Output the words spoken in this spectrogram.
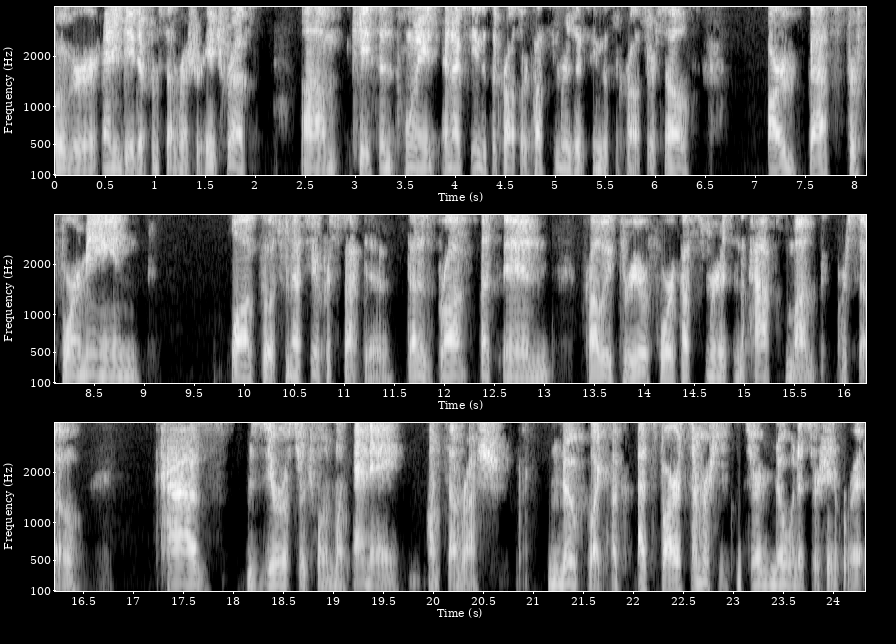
over any data from SEMrush or Ahrefs. Um, case in point, and I've seen this across our customers, I've seen this across ourselves. Our best performing blog post from SEO perspective that has brought us in probably three or four customers in the past month or so has zero search volume, like NA on SEMrush. No, like uh, as far as SEMrush is concerned, no one is searching for it.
